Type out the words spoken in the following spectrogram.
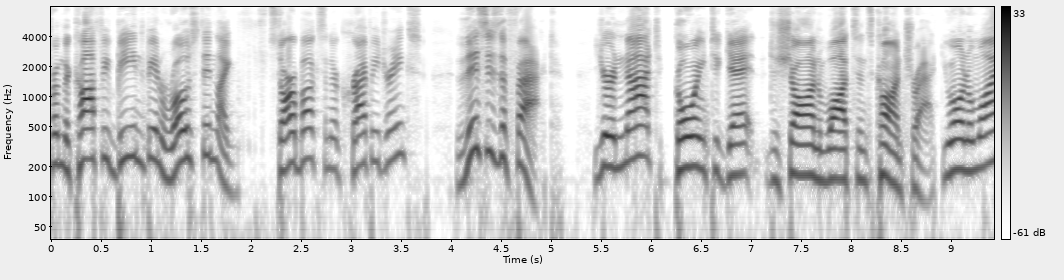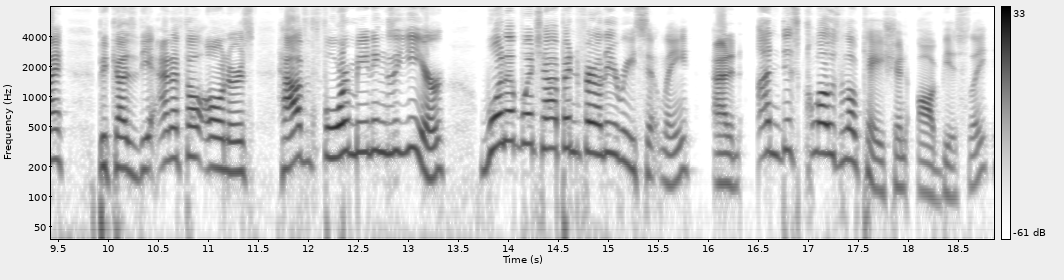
from the coffee beans being roasted like Starbucks and their crappy drinks. This is a fact. You're not going to get Deshaun Watson's contract. You want to know why? Because the NFL owners have four meetings a year, one of which happened fairly recently at an undisclosed location, obviously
